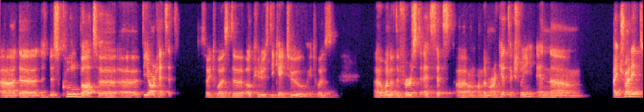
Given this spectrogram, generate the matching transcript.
Uh, the, the, the school bought a, a, VR headset, so it was the Oculus DK2. It was uh, one of the first headsets uh, on, on, the market actually, and um, I tried it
